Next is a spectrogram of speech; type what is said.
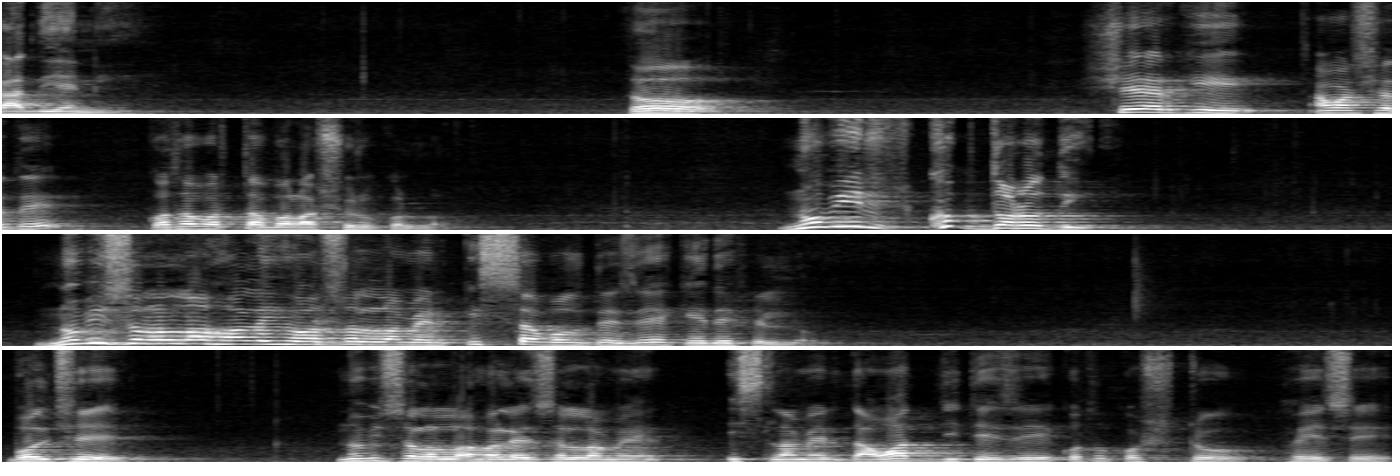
কাদিয়ানি। তো সে আর কি আমার সাথে কথাবার্তা বলা শুরু করল। নবীর খুব দরদি। নবী সাল্লাহ আলহি আসাল্লামের কিস্সা বলতে যে কেঁদে ফেলল। বলছে, নবী সাল্লাহ আলাইসাল্লামের ইসলামের দাওয়াত দিতে যে কত কষ্ট হয়েছে,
